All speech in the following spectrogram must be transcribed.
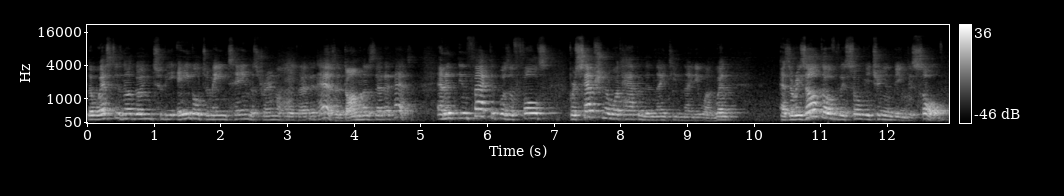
the West is not going to be able to maintain the stranglehold that it has, the dominance that it has. And it, in fact, it was a false perception of what happened in 1991, when, as a result of the Soviet Union being dissolved,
